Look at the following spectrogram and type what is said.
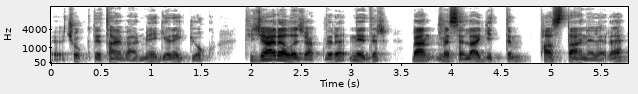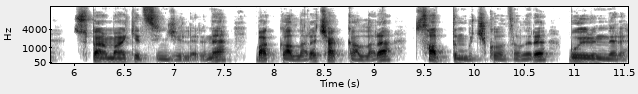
E, çok detay vermeye gerek yok. Ticari alacakları nedir? Ben mesela gittim pastanelere, süpermarket zincirlerine, bakkallara, çakkallara sattım bu çikolataları, bu ürünleri.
